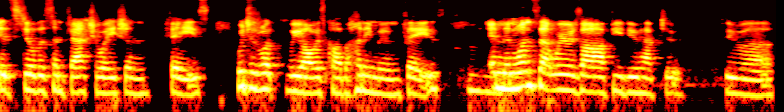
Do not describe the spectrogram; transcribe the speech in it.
it's still this infatuation phase, which is what we always call the honeymoon phase. And then once that wears off, you do have to to uh,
